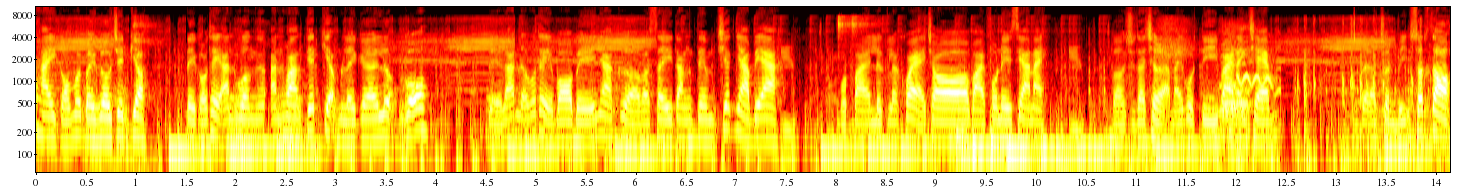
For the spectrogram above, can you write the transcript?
hay có một bầy gâu trên kia để có thể ăn hoang ăn hoang tiết kiệm lấy cái lượng gỗ để lát nữa có thể bò bế nhà cửa và xây tăng thêm chiếc nhà BA. Một bài lực là khỏe cho bài Phonesia này. Vâng, chúng ta trở lại máy của tí bài đánh chém. Như vậy là chuẩn bị xuất giò.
